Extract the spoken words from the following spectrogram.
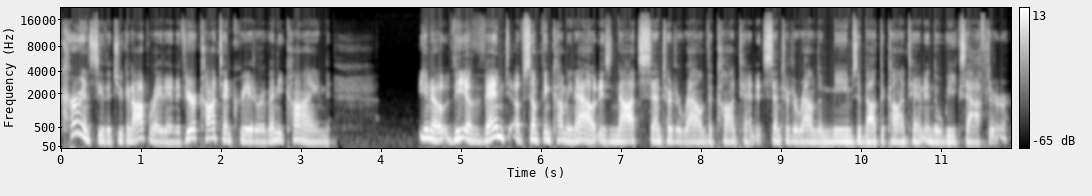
currency that you can operate in. If you're a content creator of any kind, you know, the event of something coming out is not centered around the content. It's centered around the memes about the content in the weeks after.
